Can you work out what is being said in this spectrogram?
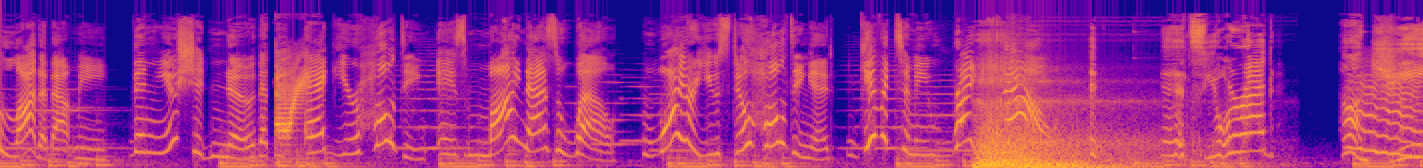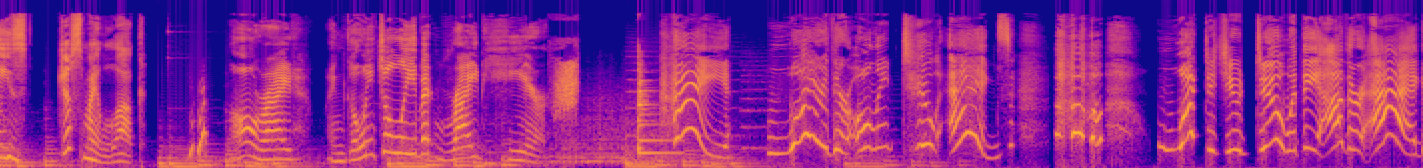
a lot about me. Then you should know that the egg you're holding is mine as well. Why are you still holding it? Give it to me right now! It's your egg? Oh, jeez. Just my luck. All right, I'm going to leave it right here. Hey! Why are there only two eggs? what did you do with the other egg?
